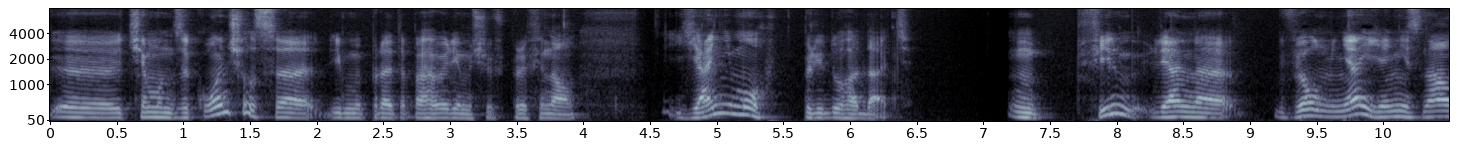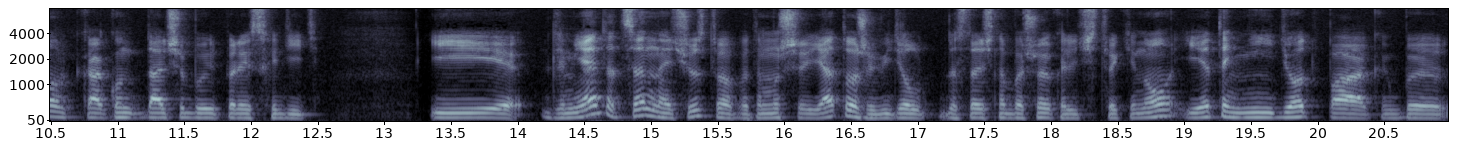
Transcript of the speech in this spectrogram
э, чем он закончился, и мы про это поговорим еще про финал, я не мог предугадать. Ну, фильм реально вел меня, и я не знал, как он дальше будет происходить. И для меня это ценное чувство, потому что я тоже видел достаточно большое количество кино, и это не идет по как бы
